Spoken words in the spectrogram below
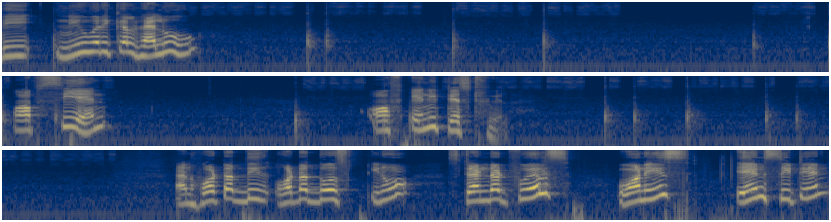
the numerical value of Cn of any test fuel. And what are these what are those you know standard fuels? One is N Cetane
